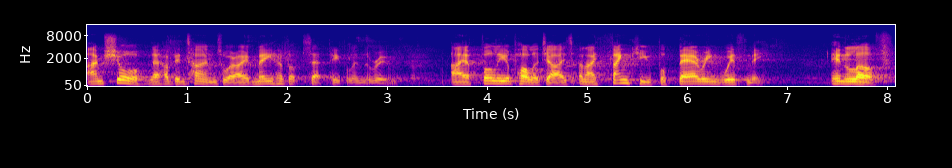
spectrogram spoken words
I'm sure there have been times where I may have upset people in the room. I fully apologized, and I thank you for bearing with me in love.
